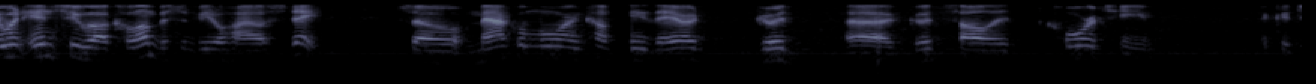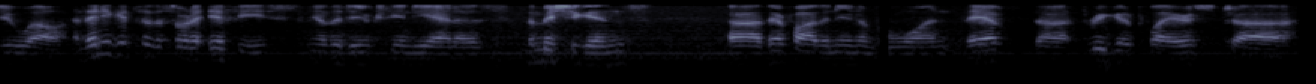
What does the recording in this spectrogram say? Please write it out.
They went into uh, Columbus and beat Ohio State. So McLemore and company, they are good, uh, good solid core team. that could do well. And then you get to the sort of iffies, you know, the Dukes, the Indianas, the Michigans. Uh, they're probably the new number one. They have uh, three good players: uh,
